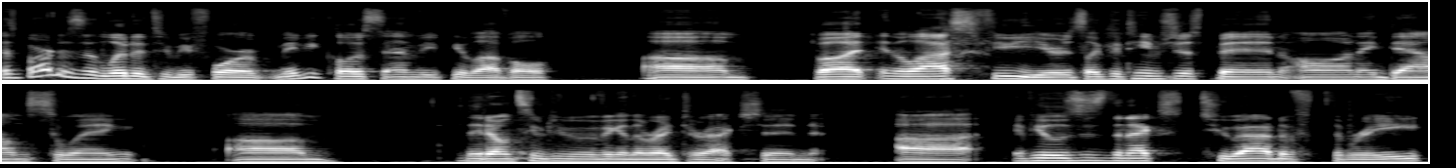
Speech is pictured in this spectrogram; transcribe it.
as Bart has alluded to before, maybe close to MVP level. Um, but in the last few years, like the team's just been on a downswing. Um, they don't seem to be moving in the right direction. Uh, if he loses the next two out of three,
